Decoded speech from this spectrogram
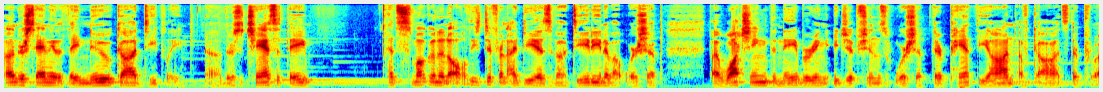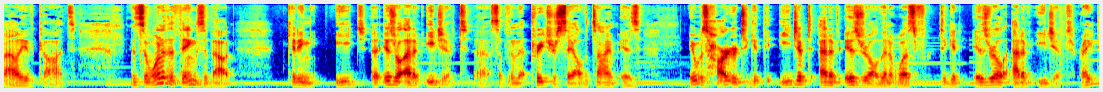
understanding that they knew God deeply. Uh, there's a chance that they had smuggled in all these different ideas about deity and about worship by watching the neighboring Egyptians worship their pantheon of gods, their plurality of gods. And so, one of the things about getting uh, Israel out of Egypt, uh, something that preachers say all the time, is it was harder to get the Egypt out of Israel than it was for, to get Israel out of Egypt, right?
